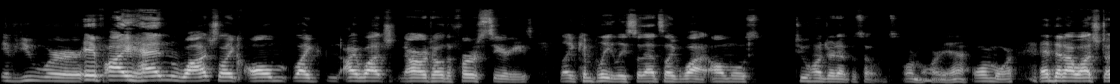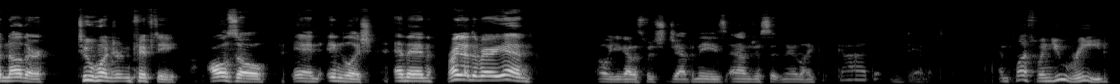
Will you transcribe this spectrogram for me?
if you were. if I hadn't watched like all, like I watched Naruto the first series like completely, so that's like what almost 200 episodes or more, yeah. or more, and then I watched another 250 also in English, and then right at the very end, oh, you got to switch to Japanese, and I'm just sitting there like, God damn it. And plus, when you read,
